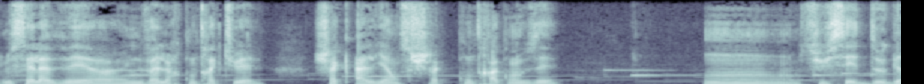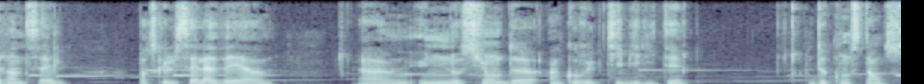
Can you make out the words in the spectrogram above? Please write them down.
Le sel avait une valeur contractuelle. Chaque alliance, chaque contrat qu'on faisait, on suçait deux grains de sel parce que le sel avait euh, euh, une notion de incorruptibilité, de constance.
